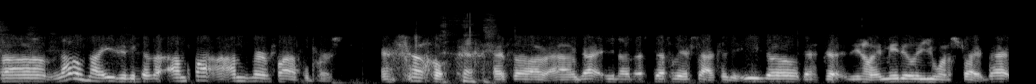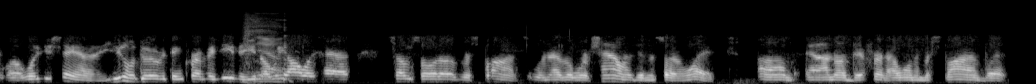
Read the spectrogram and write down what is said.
Um, that was not easy because I'm I'm a very prideful person, and so and so I, I got you know that's definitely a shot to the ego. That's the, you know immediately you want to strike back. Well, what are you saying? You don't do everything perfect either. You know Yeah. we always have some sort of response whenever we're challenged in a certain way. Um, and I know different. I want to respond, but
